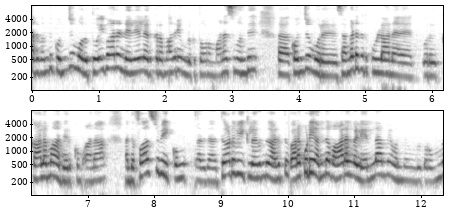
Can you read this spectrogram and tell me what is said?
அது வந்து கொஞ்சம் ஒரு தொய்வான நிலையில இருக்கிற மாதிரி உங்களுக்கு தோணும். மனசு வந்து கொஞ்சம் ஒரு சங்கடத்திற்குள்ளான ஒரு காலமா அது இருக்கும். ஆனா அந்த ஃபர்ஸ்ட் வீக்கும் அது தேர்ட் வீக்ல இருந்து அடுத்து வரக்கூடிய அந்த வாரங்கள் எல்லாமே வந்து உங்களுக்கு ரொம்ப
